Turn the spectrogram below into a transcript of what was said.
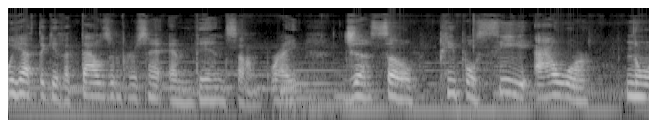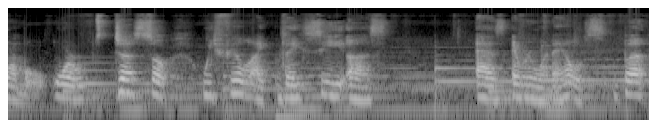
we have to give a thousand percent and then some, right? Just so people see our normal, or just so we feel like they see us as everyone else. But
